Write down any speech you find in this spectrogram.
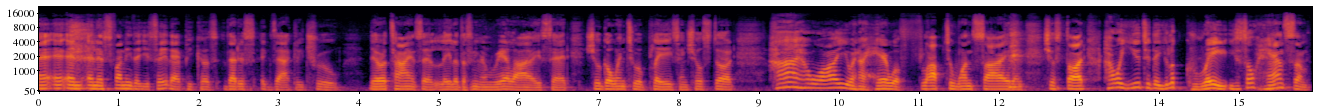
And, and, and it's funny that you say that because that is exactly true. There are times that Leilla doesn't even realize that she'll go into a place and she'll start, Hi, how are you? And her hair will flop to one side and she'll start, How are you today? You look great. You're so handsome.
